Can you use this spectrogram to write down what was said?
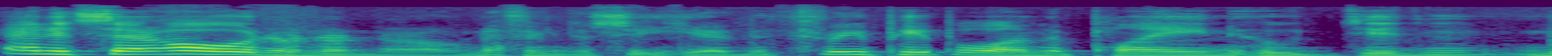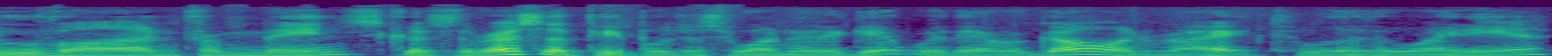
And it said, oh, no, no, no, nothing to see here. The three people on the plane who didn't move on from Minsk, because the rest of the people just wanted to get where they were going, right, to Lithuania.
